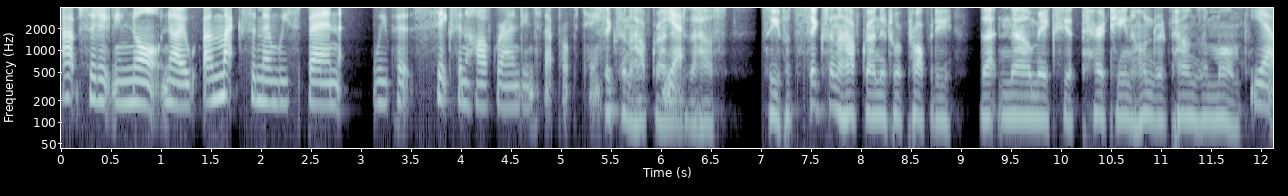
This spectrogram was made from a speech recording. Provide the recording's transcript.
absolutely not. No, a maximum we spent. We put six and a half grand into that property. Six and a half grand Yeah. into the house. So you put six and a half grand into a property that now makes you 1,300 pounds a month. Yeah,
